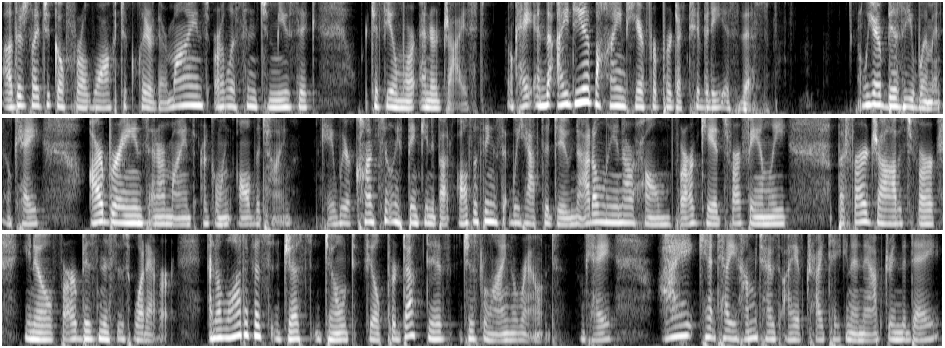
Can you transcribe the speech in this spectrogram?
Others like to go for a walk to clear their minds or listen to music to feel more energized. Okay, and the idea behind here for productivity is this we are busy women, okay? Our brains and our minds are going all the time. Okay, we are constantly thinking about all the things that we have to do, not only in our home, for our kids, for our family, but for our jobs, for, you know, for our businesses, whatever. And a lot of us just don't feel productive just lying around. Okay. I can't tell you how many times I have tried taking a nap during the day,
